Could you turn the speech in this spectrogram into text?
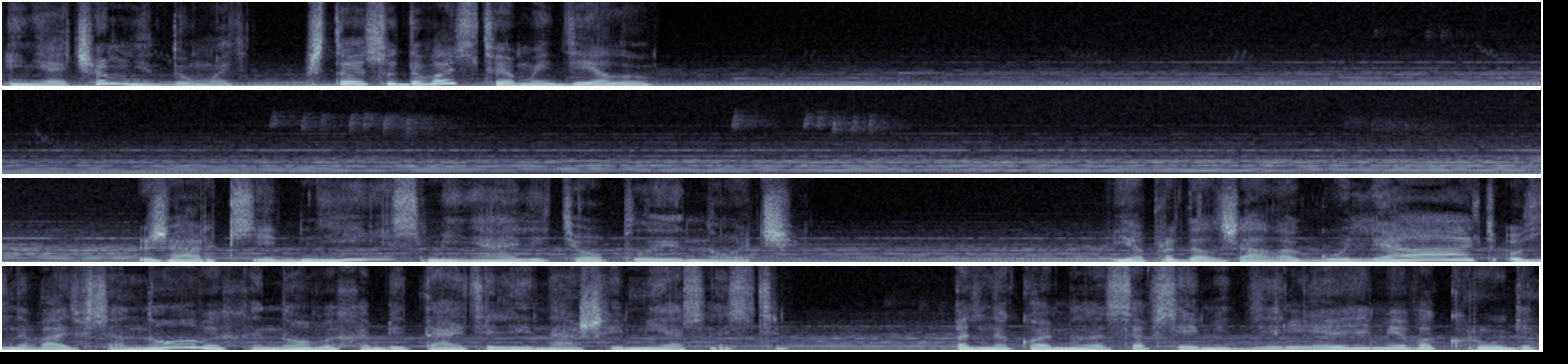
и ни о чем не думать, что я с удовольствием и делаю. Жаркие дни сменяли теплые ночи. Я продолжала гулять, узнавать все новых и новых обитателей нашей местности. Познакомилась со всеми деревьями в округе,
